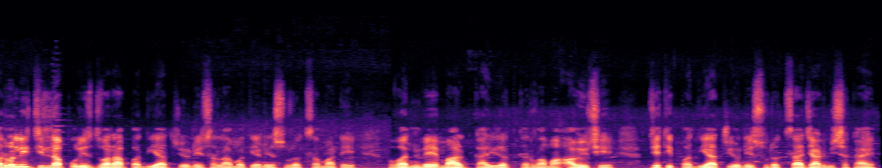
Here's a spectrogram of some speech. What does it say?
અરવલ્લી જિલ્લા પોલીસ દ્વારા પદયાત્રીઓની સલામતી અને સુરક્ષા માટે વન વે માર્ગ કાર્યરત કરવામાં આવ્યો છે, જેથી પદયાત્રીઓની સુરક્ષા જાળવી શકાય.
